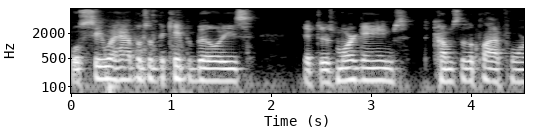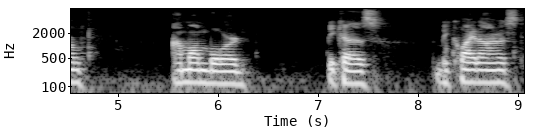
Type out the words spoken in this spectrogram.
we'll see what happens with the capabilities. If there's more games that comes to the platform, I'm on board because to be quite honest,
